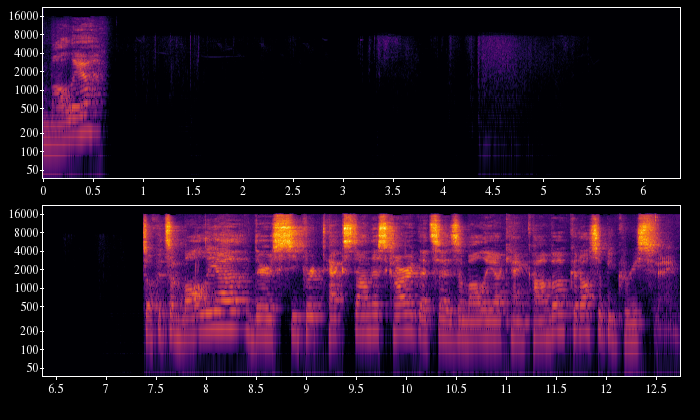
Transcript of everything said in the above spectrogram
Malia? So if it's Amalia, there's secret text on this card that says Amalia can't combo. Could also be Greasefang.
